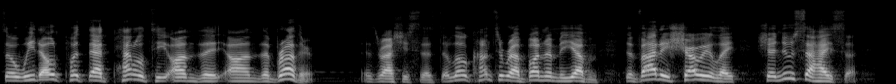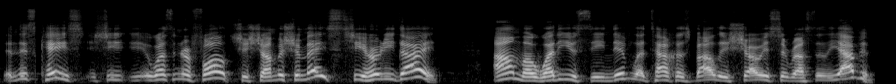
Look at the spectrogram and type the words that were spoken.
so we don't put that penalty on the on the brother, as Rashi says. The lo kanta rabbana miyavim devade sharile shanusa haisa. In this case, she it wasn't her fault. Shishama shemes. She heard he died. Alma, what do you see? Nivla tachas bali shari liyavim.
